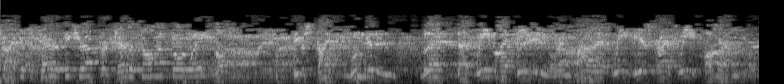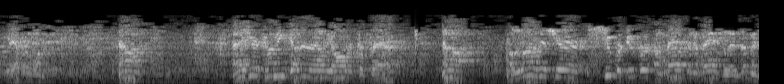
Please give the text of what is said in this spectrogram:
striped? Just to tear the picture up or tear the song up and throw it away? No. He was striped, wounded, and bled that we might be healed. And by that, we, His stripes, we are healed. Every one of us. Now, as you're coming, gathering around the altar for prayer, now, a lot of this here super duper American evangelism and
